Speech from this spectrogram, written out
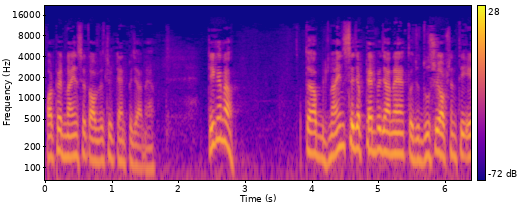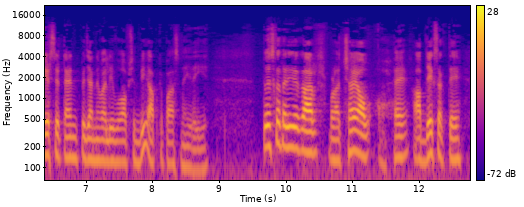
اور پھر نائن سے تو آبویسلی ٹین پہ جانا ہے۔ ٹھیک ہے نا؟ تو اب نائن سے جب ٹین پہ جانا ہے تو جو دوسری آپشن تھی ایٹ سے ٹین پہ جانے والی، وہ آپشن بھی آپ کے پاس نہیں رہی ہے۔ تو اس کا طریقہ کار بڑا اچھا ہے، آپ دیکھ سکتے ہیں۔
